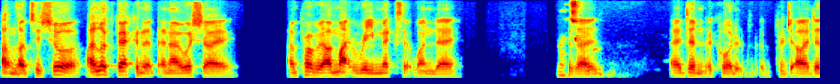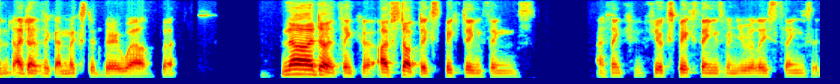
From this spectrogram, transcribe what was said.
I'm not too sure. I look back on it and I wish I, I'm probably I might remix it one day because I, cool. I didn't record it. uh, I didn't. I don't think I mixed it very well. But no, I don't think uh, I've stopped expecting things. I think if you expect things when you release things, it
